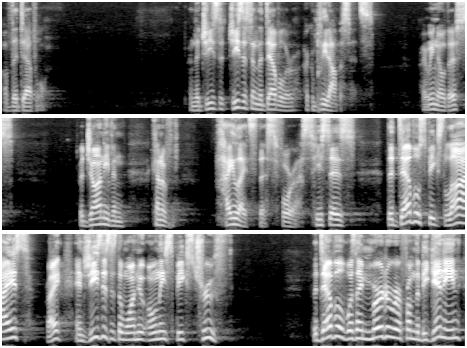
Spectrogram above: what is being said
of the devil. And the Jesus, Jesus and the devil are, are complete opposites. Right? We know this. But John even kind of highlights this for us. He says, the devil speaks lies, right? And Jesus is the one who only speaks truth. The devil was a murderer from the beginning,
